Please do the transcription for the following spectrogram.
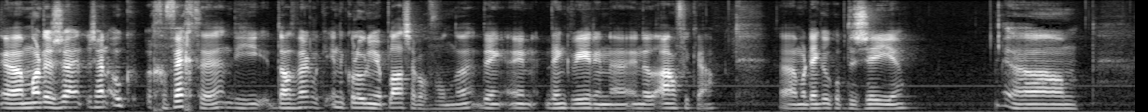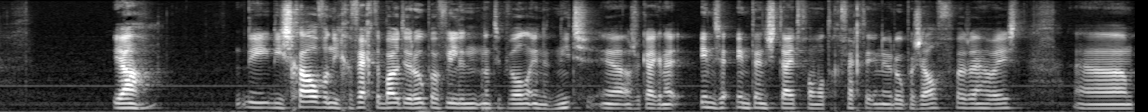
maar er zijn, zijn ook gevechten die daadwerkelijk in de koloniën plaats hebben gevonden. Denk, in, denk weer in, in Afrika. maar denk ook op de zeeën. Um, ja, die, die schaal van die gevechten buiten Europa vielen natuurlijk wel in het niets. Als we kijken naar de intensiteit van wat de gevechten in Europa zelf uh, zijn geweest. Um,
